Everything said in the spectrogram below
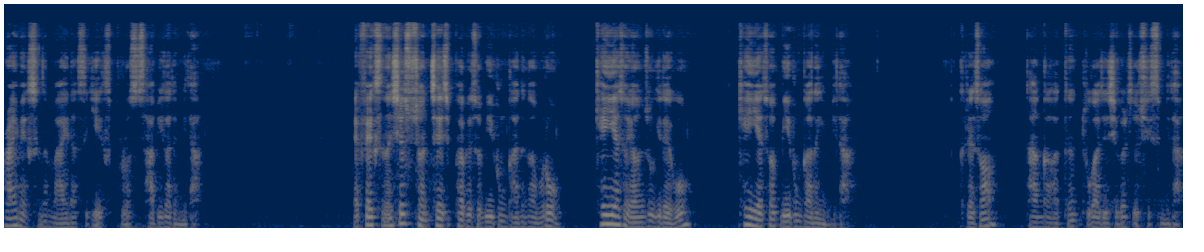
f'x는 마이너스 2x 플러스 4b가 됩니다. fx는 실수 전체의 집합에서 미분 가능하므로 k에서 연속이 되고 k에서 미분 가능입니다. 그래서 다음과 같은 두 가지 식을 쓸 수 있습니다.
